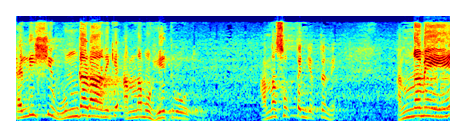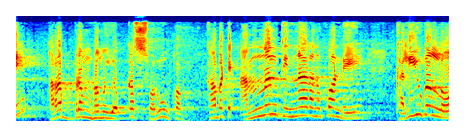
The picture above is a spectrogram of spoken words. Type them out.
కలిసి ఉండడానికి అన్నము హేతు అవుతుంది అన్న సూక్తం చెప్తుంది. అన్నమే పరబ్రహ్మము యొక్క స్వరూపం. కాబట్టి అన్నం తిన్నాడనుకోండి కలియుగంలో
